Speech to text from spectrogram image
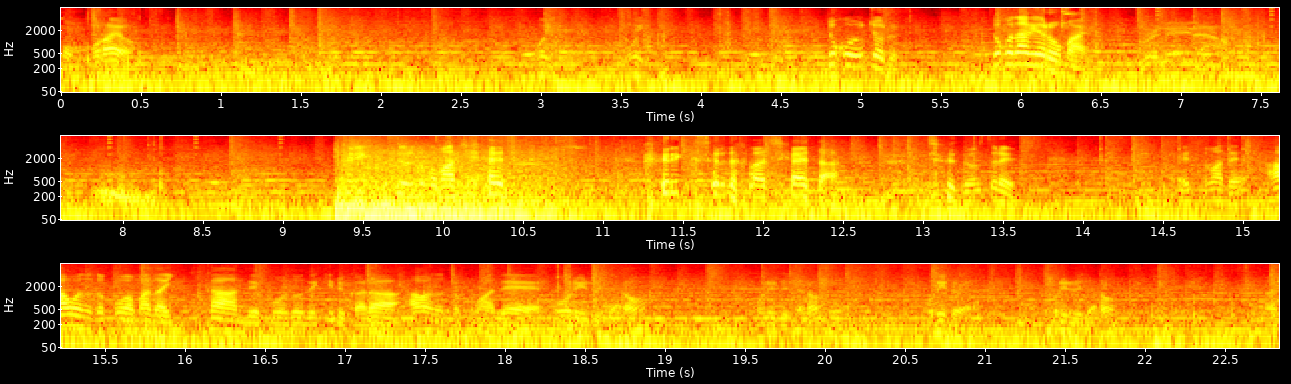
コンボラよ。おいおい。どこ撃ちょる？どこ投げるお前？クリックするとこ間違えた。クリックするとこ間違えた どうするえっと待って。青のとこはまだ1ターンで行動できるから青のとこまで降りるだろ？降りるだろ？降りるや。降りるだろ？よし。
